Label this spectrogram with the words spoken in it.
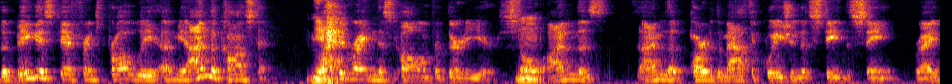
the biggest difference probably i mean i'm the constant yeah. I've been writing this column for 30 years. So mm. I'm the I'm the part of the math equation that stayed the same, right?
